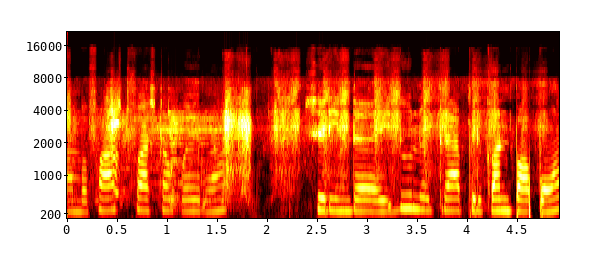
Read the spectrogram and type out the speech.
நம்ம ஃபாஸ்ட் ஃபாஸ்ட்டாக போயிடுவோம் சரி இந்த இதில் ட்ராப் இருக்கான்னு பார்ப்போம்.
